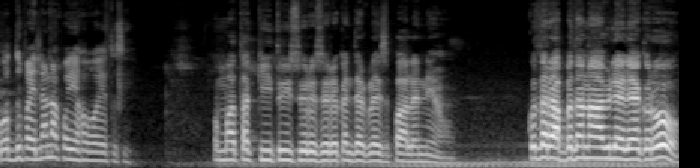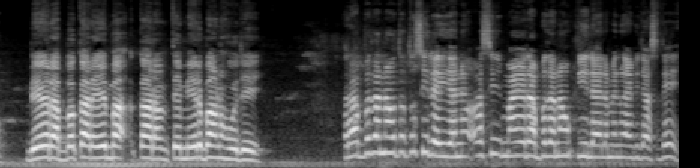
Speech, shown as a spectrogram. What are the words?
ਉਦੋਂ ਪਹਿਲਾਂ ਨਾ ਕੋਈ ਹੋਏ ਤੁਸੀਂ। ਉਹ ਮਾਤਾ ਕੀ ਤੁਸੀਂ ਸਵੇਰੇ ਸਵੇਰੇ ਕੰਜਰ ਕਲੇਸ ਪਾ ਲੈਨੇ ਹੋ? ਤਾਂ ਰੱਬ ਦਾ ਨਾਮ ਵੀ ਲੈ ਲਿਆ ਕਰੋ। ਵੀ ਅਗਰ ਰੱਬ ਘਰੇ ਬ- ਘਰ ਤੇ ਮਿਹਰਬਾਨ ਹੋ ਜੇ। ਰੱਬ ਦਾ ਨਾਮ ਤਾਂ ਤੁਸੀਂ ਲਈ ਜਾਂਦੇ ਹੋ। ਅਸੀਂ ਮੈਂ ਰੱਬ ਦਾ ਨਾਮ ਕੀ ਲੈ ਲਾ ਮੈਨੂੰ ਐ ਵੀ ਦੱਸ ਦੇ।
